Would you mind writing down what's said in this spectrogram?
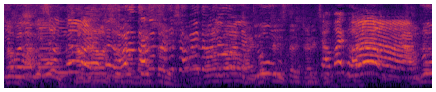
সবাই ধরো। সবাই ধরো। সবাই ধরো।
